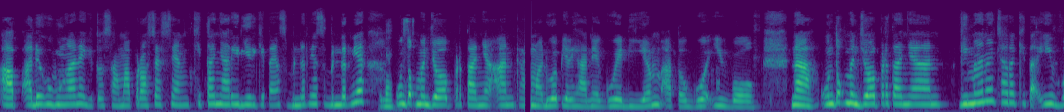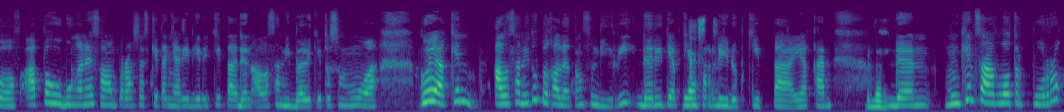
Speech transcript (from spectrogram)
uh, ada hubungannya gitu sama proses yang kita nyari diri kita yang sebenarnya sebenarnya yes. untuk menjawab pertanyaan sama dua pilihannya gue diem atau gue evolve. Nah, untuk menjawab pertanyaan gimana cara kita evolve, apa hubungannya sama proses kita nyari diri kita dan alasan dibalik itu semua, gue yakin alasan itu bakal datang sendiri dari tiap yes. chapter di hidup kita ya kan. Benar. Dan mungkin saat lo terpuruk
